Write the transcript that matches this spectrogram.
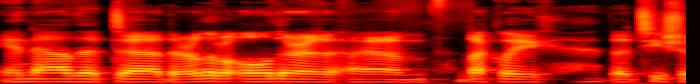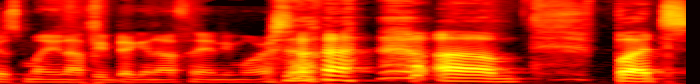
and now that uh, they're a little older, um, luckily the t-shirts might not be big enough anymore. So, um, but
